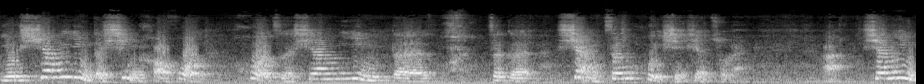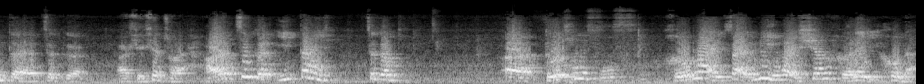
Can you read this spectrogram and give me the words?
有相应的信号或或者相应的这个象征会显现出来。啊，相应的这个啊显现出来，而这个一旦这个呃得充福和外在内外相合了以后呢，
